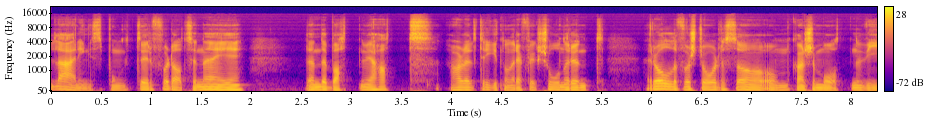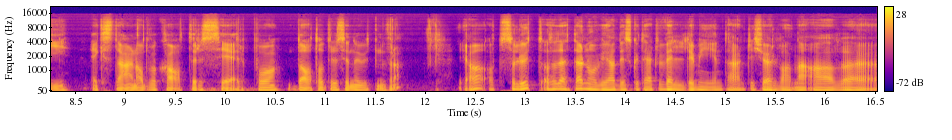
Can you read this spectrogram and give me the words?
læringspunkter for Datatilsynet i den debatten vi har hatt. Har dere trigget noen refleksjoner rundt rolleforståelse og om kanskje måten vi eksterne advokater ser på Datatilsynet utenfra? Ja, absolutt. Altså, dette er noe vi har diskutert veldig mye internt i kjølvannet av, eh,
